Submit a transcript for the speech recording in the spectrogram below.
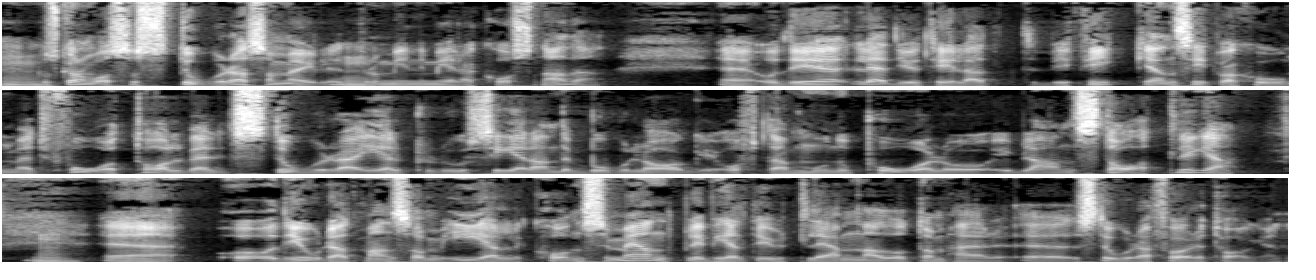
Mm. då ska de vara så stora som möjligt för att minimera kostnaden. Eh, Och det ledde ju till att vi fick en situation med ett fåtal väldigt stora elproducerande bolag, ofta monopol och ibland statliga. Eh, och det gjorde att man som elkonsument blev helt utlämnad åt de här eh, stora företagen.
